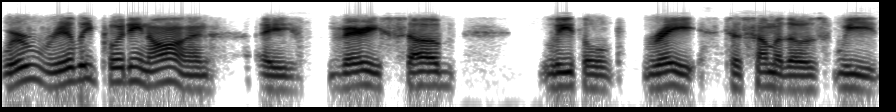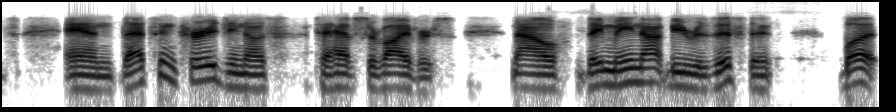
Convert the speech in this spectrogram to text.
we're really putting on a very sub lethal rate to some of those weeds. And that's encouraging us to have survivors. Now, they may not be resistant, but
